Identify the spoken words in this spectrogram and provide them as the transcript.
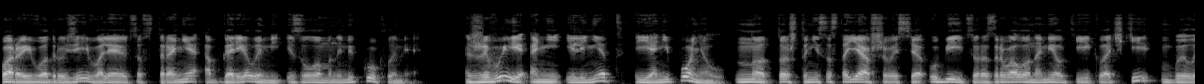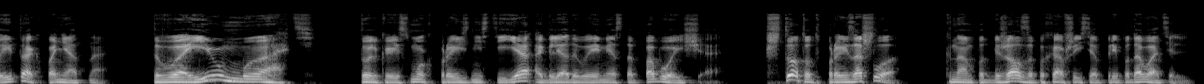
пара его друзей валяются в стороне обгорелыми и сломанными куклами. Живые они или нет, я не понял, но то, что несостоявшегося убийцу разорвало на мелкие клочки, было и так понятно. «Твою мать!» Только и смог произнести я, оглядывая место побоища. «Что тут произошло?» К нам подбежал запыхавшийся преподаватель.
